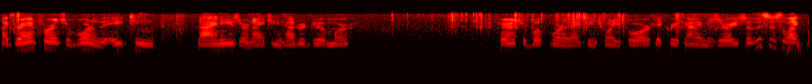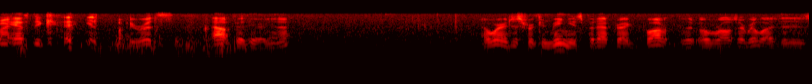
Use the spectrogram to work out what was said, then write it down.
my grandparents were born in the 1890s or 1900, two of them were. Parents were both born in 1924, Hickory County, Missouri. So this is like my ethnic, you know, my roots outfit here, you know. I wear it just for convenience, but after I bought the overalls, I realized it is.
